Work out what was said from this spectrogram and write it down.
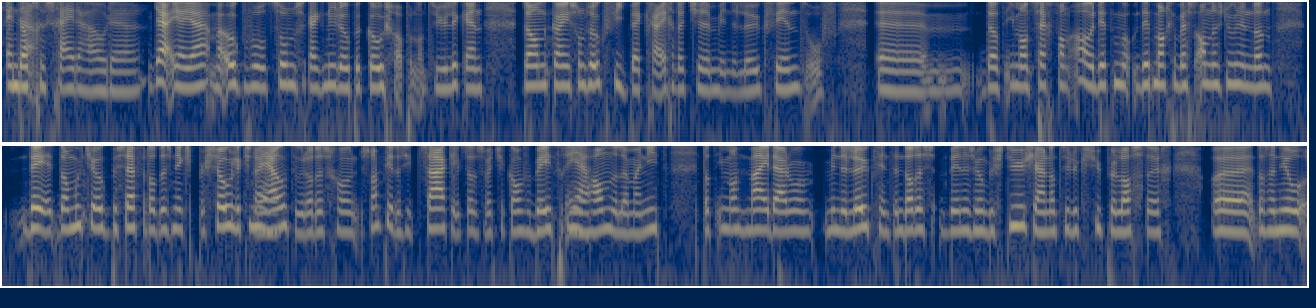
en dat Ja. gescheiden houden. Ja, ja, ja. Maar ook bijvoorbeeld soms, kijk, nu lopen kooschappen natuurlijk. En dan kan je soms ook feedback krijgen dat je minder leuk vindt. Of ehm, dat iemand zegt van, oh, dit, dit mag je best anders doen. En dan, we- dan moet je ook beseffen, dat is niks persoonlijks naar Nee. jou toe. Dat is gewoon, snap je, dat is iets zakelijks. Dat is wat je kan verbeteren in Ja. je handelen. Maar niet dat iemand mij daardoor minder leuk vindt. En dat is binnen zo'n bestuursjaar natuurlijk super lastig. Eh, dat is een heel,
